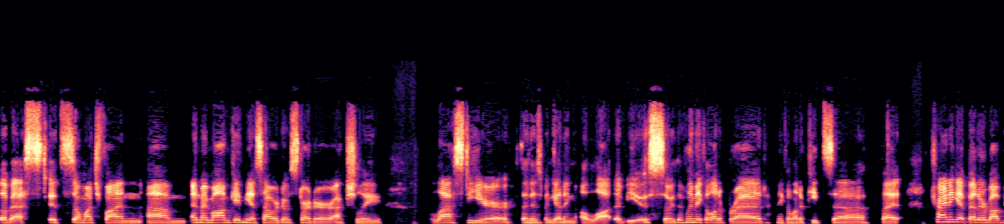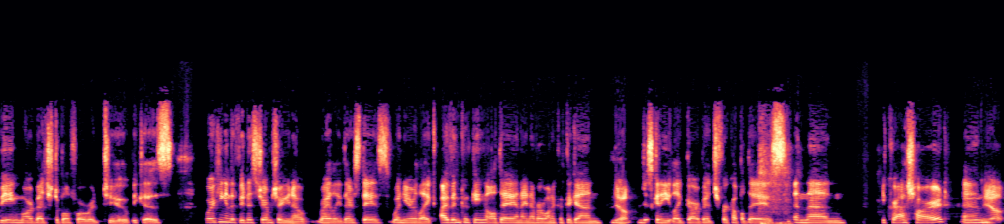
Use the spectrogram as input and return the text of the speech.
the best it's so much fun um, and my mom gave me a sourdough starter actually last year that has been getting a lot of use so i definitely make a lot of bread make a lot of pizza but trying to get better about being more vegetable forward too because working in the food industry i'm sure you know riley there's days when you're like i've been cooking all day and i never want to cook again Yeah. I'm just gonna eat like garbage for a couple days and then you crash hard and Yep.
